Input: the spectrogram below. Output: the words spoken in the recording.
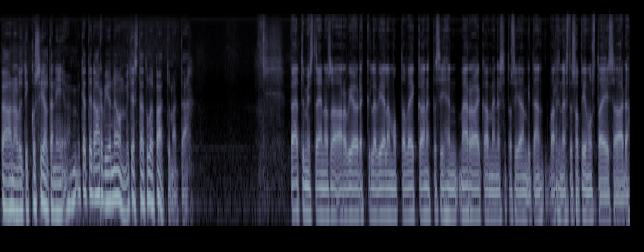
pääanalytikko sieltä, niin mikä teidän arvionne on? Miten tämä tulee päättymään tämä? Päättymistä en osaa arvioida kyllä vielä, mutta veikkaan, että siihen määräaikaan mennessä tosiaan mitään varsinaista sopimusta ei saada.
